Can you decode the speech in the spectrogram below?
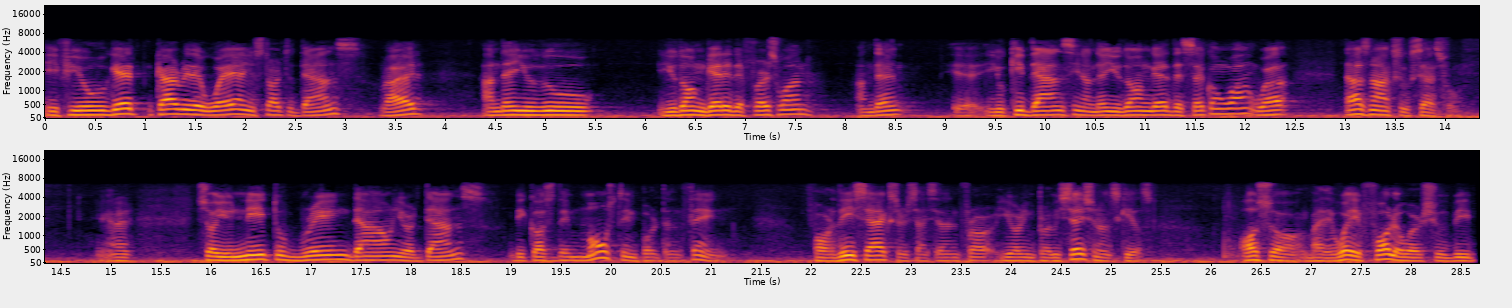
if you get carried away and you start to dance, right? And then you do, you don't get it the first one, and then uh, you keep dancing and then you don't get the second one, well, that's not successful. So you need to bring down your dance because the most important thing for this exercise and for your improvisational skills. Also, by the way, followers should be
